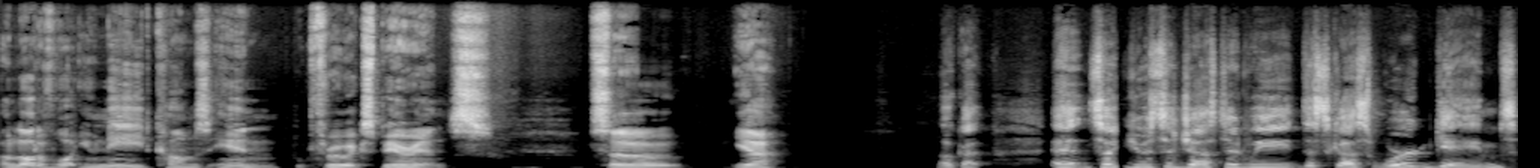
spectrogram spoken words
a lot of what you need comes in through experience. So, yeah. Okay. And so you suggested we discuss word games,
